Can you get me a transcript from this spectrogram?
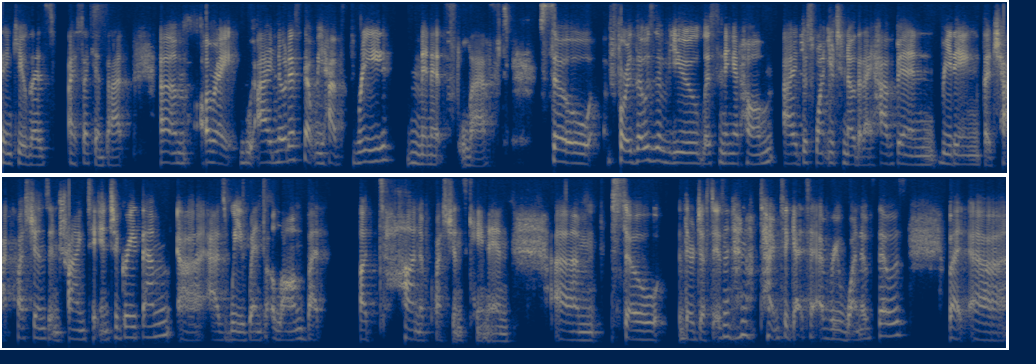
Thank you, Liz. I second that. Um, all right. I noticed that we have three minutes left. So, for those of you listening at home, I just want you to know that I have been reading the chat questions and trying to integrate them uh, as we went along, but a ton of questions came in. Um, so, there just isn't enough time to get to every one of those. But uh,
